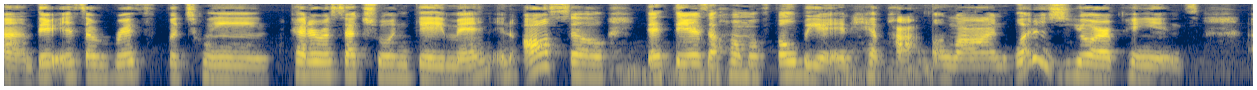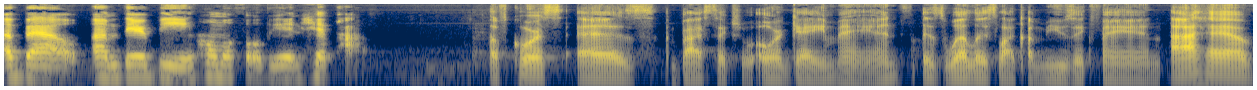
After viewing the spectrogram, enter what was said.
um, there is a rift between heterosexual and gay men, and also that there's a homophobia in hip hop. Alain, what is your opinions about um, there being homophobia in hip hop? Of course, as bisexual or gay man, as well as like a music fan, I have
